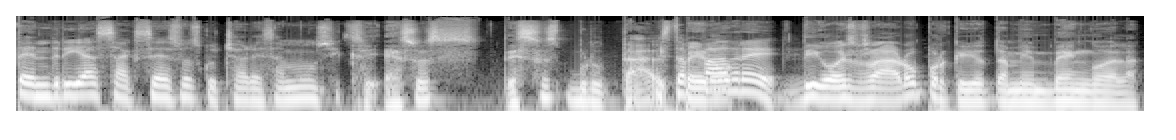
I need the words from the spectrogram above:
tendrías acceso a escuchar esa música. Sí, eso es, eso es brutal. Está pero, padre. Digo, es raro porque yo también vengo de la,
